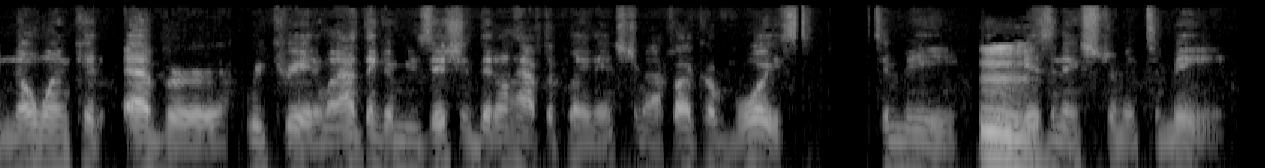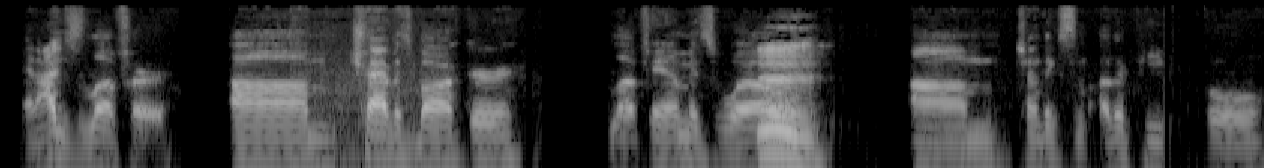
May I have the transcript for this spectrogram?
no one could ever recreate. And when I think of musicians, they don't have to play an instrument. I feel like her voice to me mm. is an instrument to me. And I just love her. Um, Travis Barker, love him as well. Mm. Um, trying to think of some other people.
